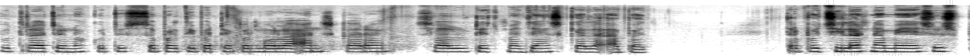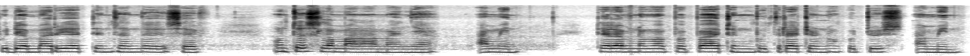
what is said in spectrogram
Putra dan Roh Kudus seperti pada permulaan, sekarang, selalu dan sepanjang segala abad. Terpujilah nama Yesus, Bunda Maria, dan Santo Yosef, untuk selama-lamanya. Amin. Dalam nama Bapa dan Putra dan Roh Kudus. Amin.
